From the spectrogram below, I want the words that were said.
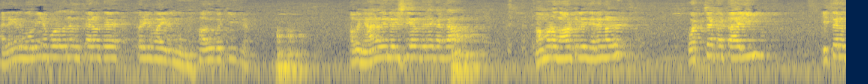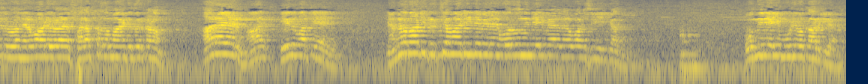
അല്ലെങ്കിൽ ഗോപിയെ പോലെ തന്നെ നിൽക്കാനൊക്കെ കഴിയുമായിരുന്നു. അത് പറ്റിയില്ല. അപ്പൊ ഞാനതിന്റെ വിശദീകരണത്തിലേക്കല്ല. നമ്മുടെ നാട്ടിലെ ജനങ്ങൾ ഒറ്റക്കെട്ടായി ഇത്തരത്തിലുള്ള നിലപാടുകളെ ഫലപ്രദമായിട്ട് തീർക്കണം. ആരായാലും ഏത് പാർട്ടിയായാലും. ഞങ്ങളുടെ പാർട്ടി കൃത്യമായിട്ട് ഇതിന്റെ മേലെ ഓരോന്നിന്റെയും മേലെ നിലപാട് സ്വീകരിക്കാറുണ്ട്. ഒന്നിനെയും മൂടി വെക്കാറില്ല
